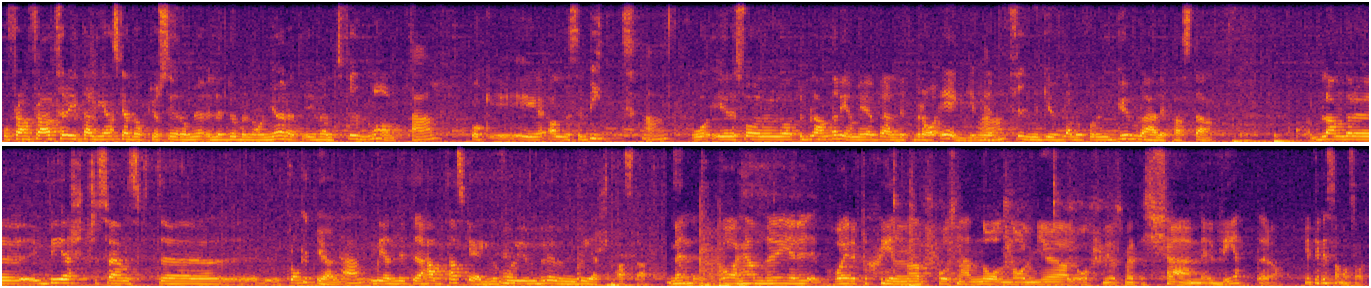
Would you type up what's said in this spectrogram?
Och framförallt så är det italienska doppio zero eller dubbelnollmjölet är ju väldigt finmalt Ja. Och är alldeles vitt. Ja. Och är det så att du blandar det med väldigt bra ägg med Ja. fin gula, då får du en gul och härlig pasta. Blandar du beige svenskt eh, tråkigt mjöl Ja. med lite halvtaskiga ägg, då får du ju en brun beige pasta. Men vad händer, är det, vad är det för skillnad på sån här 00-mjöl och det som heter kärnvete då? Är inte det samma sak?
